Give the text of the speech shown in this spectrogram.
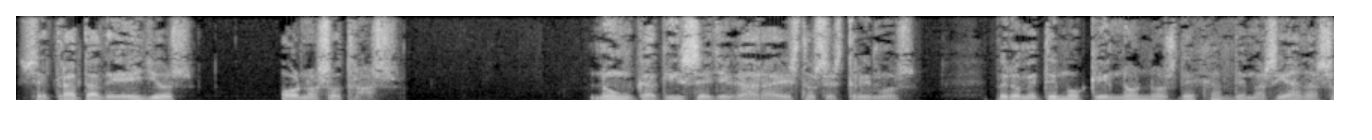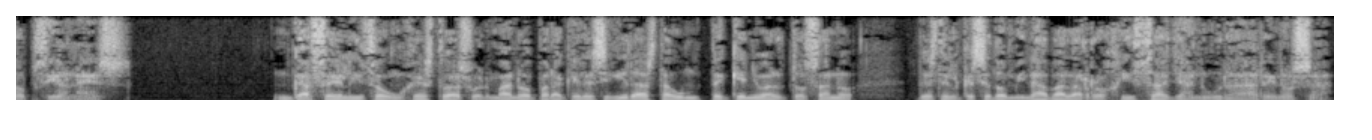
se trata de ellos o nosotros. Nunca quise llegar a estos extremos, pero me temo que no nos dejan demasiadas opciones. Gacel hizo un gesto a su hermano para que le siguiera hasta un pequeño altozano desde el que se dominaba la rojiza llanura arenosa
